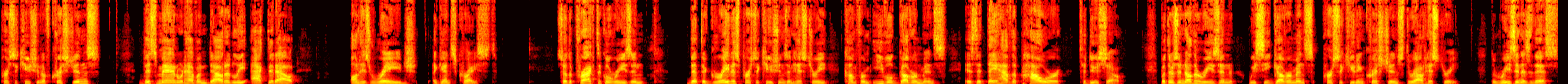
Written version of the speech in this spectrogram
persecution of Christians, this man would have undoubtedly acted out on his rage against Christ. So, the practical reason that the greatest persecutions in history come from evil governments is that they have the power to do so. But there's another reason we see governments persecuting Christians throughout history. The reason is this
